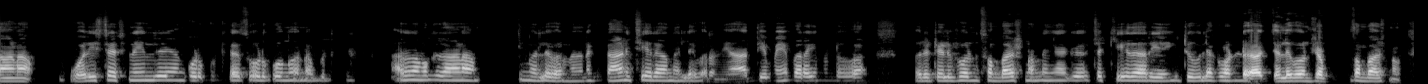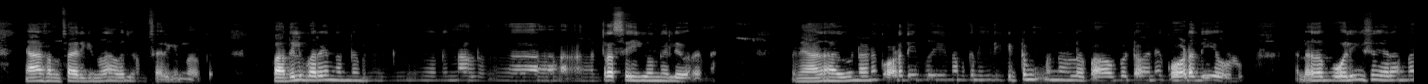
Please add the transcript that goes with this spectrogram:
കാണാം. പോലീസ് സ്റ്റേഷനിൽ ഞാൻ കൊടുക്കും കേസ് കൊടുക്കും എന്ന് പറഞ്ഞപ്പോൾ അത് നമുക്ക് കാണാം. എന്നല്ലേ പറഞ്ഞു നിനക്ക് കാണിച്ചു തരാന്നല്ലേ പറഞ്ഞു ആദ്യമേ പറയുന്നുണ്ടോ ഒരു ടെലിഫോൺ സംഭാഷണം നിങ്ങൾക്ക് ചെക്ക് ചെയ്താൽ അറിയാം. യൂട്യൂബിലൊക്കെ ഉണ്ട് ആ ടെലിഫോൺ സംഭാഷണം. ഞാൻ സംസാരിക്കുന്നത് അവർ സംസാരിക്കുന്നതൊക്കെ. അപ്പൊ അതിൽ പറയുന്നുണ്ട് നിങ്ങൾ അഡ്രസ് ചെയ്യുമെന്നല്ലേ പറയുന്നത്. ഞാൻ അതുകൊണ്ടാണ് കോടതിയിൽ പോയി നമുക്ക് നീതി കിട്ടും എന്നുള്ള പാവപ്പെട്ടവന് കോടതിയേ ഉള്ളൂ. അല്ലാതെ പോലീസ് കയറുന്ന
